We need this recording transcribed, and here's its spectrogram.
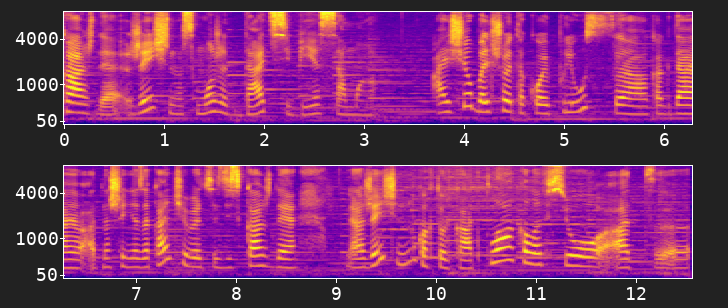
каждая женщина сможет дать себе сама. А еще большой такой плюс, э, когда отношения заканчиваются, здесь каждая э, женщина, ну как только отплакала все, от, э,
